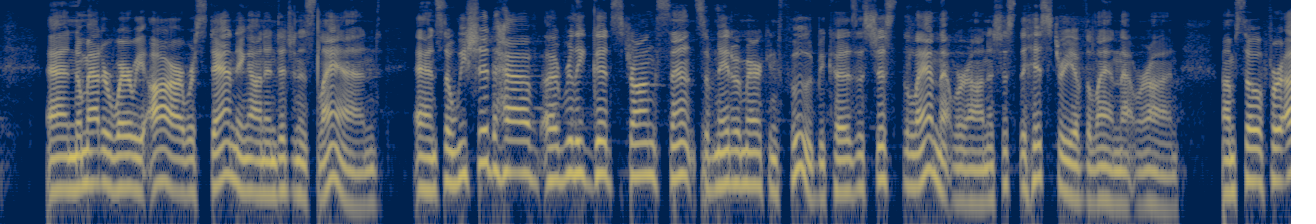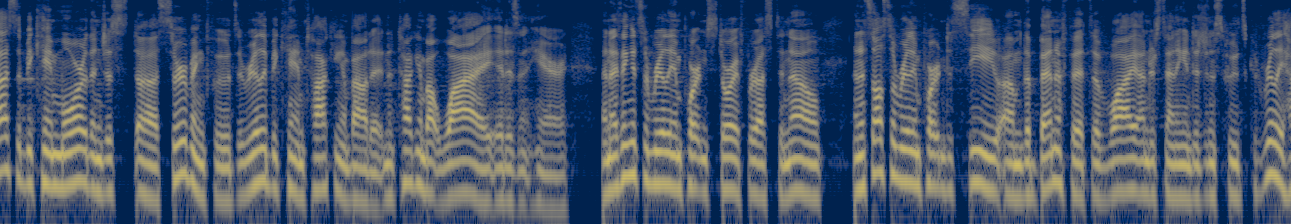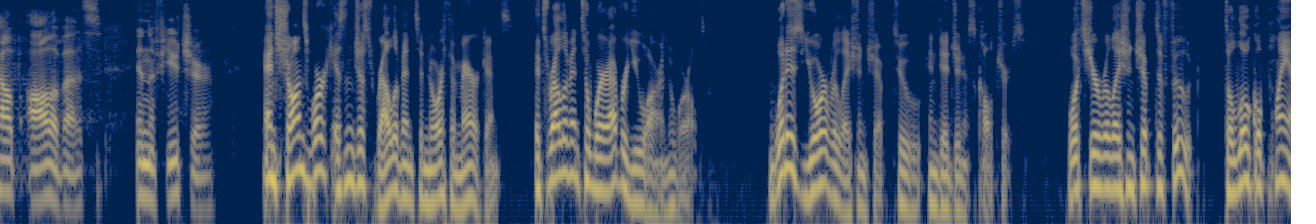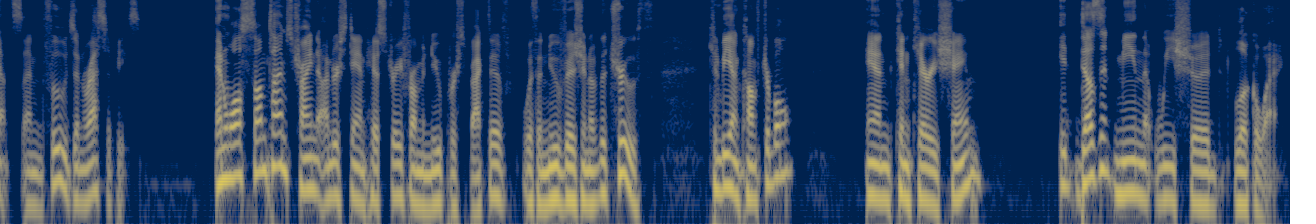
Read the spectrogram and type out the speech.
And no matter where we are, we're standing on indigenous land. And so we should have a really good, strong sense of Native American food because it's just the land that we're on. It's just the history of the land that we're on. Um, so for us, it became more than just uh, serving foods. It really became talking about it and talking about why it isn't here. And I think it's a really important story for us to know. And it's also really important to see um, the benefit of why understanding indigenous foods could really help all of us in the future. And Sean's work isn't just relevant to North Americans, it's relevant to wherever you are in the world. What is your relationship to indigenous cultures? What's your relationship to food, to local plants and foods and recipes? And while sometimes trying to understand history from a new perspective with a new vision of the truth can be uncomfortable and can carry shame, it doesn't mean that we should look away.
